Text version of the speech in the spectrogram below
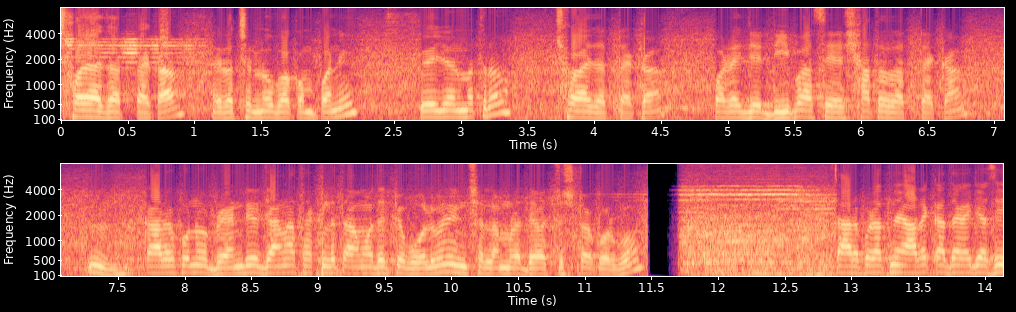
ছয় হাজার টাকা। এটা হচ্ছে নোভা কোম্পানি পেয়ে যাবেন মাত্র ছয় হাজার টাকা। পরে যে ডিপ আছে সাত হাজার টাকা। হুম, কারও কোনো ব্র্যান্ডের জানা থাকলে তো আমাদেরকে বলবেন, ইনশাল্লাহ আমরা দেওয়ার চেষ্টা করব। তারপর আপনি আরেকটা দেখা যাচ্ছে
